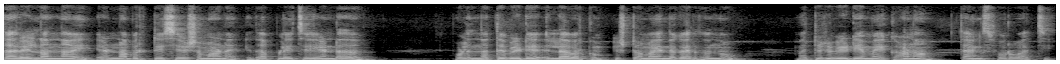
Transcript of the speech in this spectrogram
തലയിൽ നന്നായി എണ്ണ പുരട്ടിയ ശേഷമാണ് ഇത് അപ്ലൈ ചെയ്യേണ്ടത്. അപ്പോൾ ഇന്നത്തെ വീഡിയോ എല്ലാവർക്കും ഇഷ്ടമായെന്ന് കരുതുന്നു. മറ്റൊരു വീഡിയോയുമായി കാണാം. Thanks for watching.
